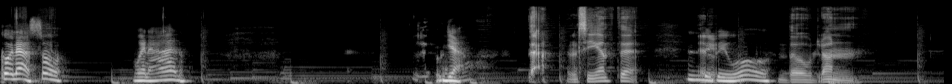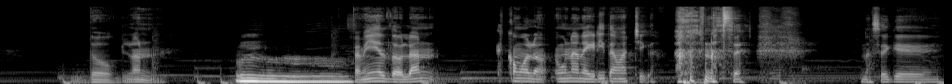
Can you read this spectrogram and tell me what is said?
Golazo. Buena. Ya. el siguiente. Le pegó. Doblón. Doblón. Mm. Para mí el doblón es como una negrita más chica. no sé. No sé qué.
